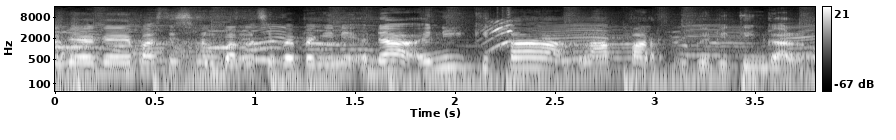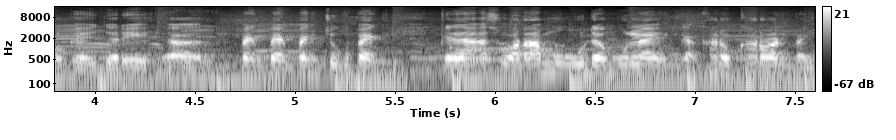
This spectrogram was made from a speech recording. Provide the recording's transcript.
Oke oke pasti seneng banget si Pepeng ini. Udah ini kita lapar. Oke ditinggal. Oke jadi eh, peng peng peng cukup peng. Kayak suaramu udah mulai nggak karu-karuan peng.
